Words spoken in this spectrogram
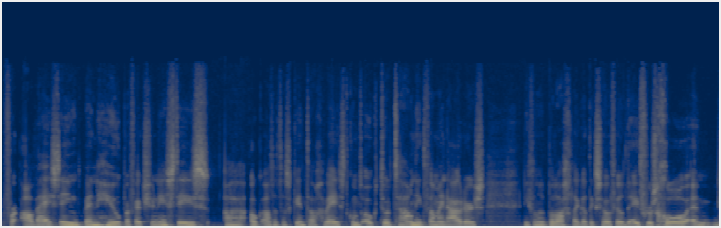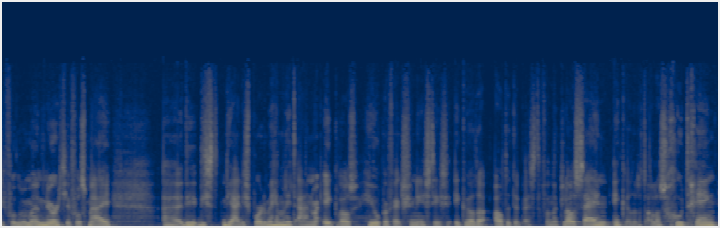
voor afwijzing. Ik ben heel perfectionistisch, uh, ook altijd als kind al geweest. Komt ook totaal niet van mijn ouders. Die vonden het belachelijk dat ik zoveel deed voor school. En die vonden me een nerdje volgens mij. Uh, die, die, ja, die spoorden me helemaal niet aan. Maar ik was heel perfectionistisch. Ik wilde altijd de beste van de klas zijn. Ik wilde dat alles goed ging.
